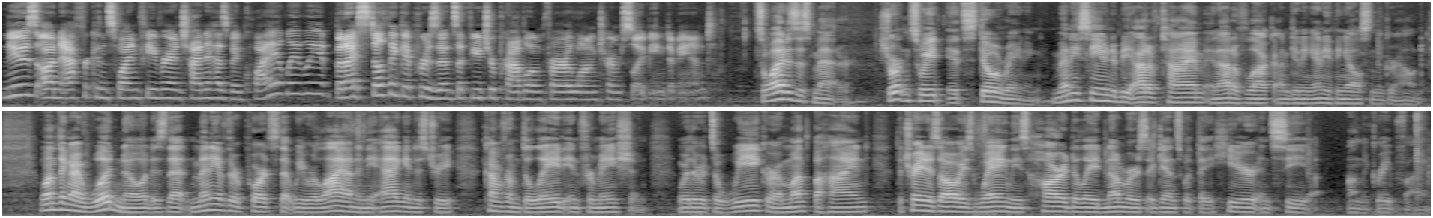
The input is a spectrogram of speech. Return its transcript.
News on African swine fever in China has been quiet lately, but I still think it presents a future problem for our long term soybean demand. So, why does this matter? Short and sweet, it's still raining. Many seem to be out of time and out of luck on getting anything else in the ground. One thing I would note is that many of the reports that we rely on in the ag industry come from delayed information. Whether it's a week or a month behind, the trade is always weighing these hard delayed numbers against what they hear and see on the grapevine.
